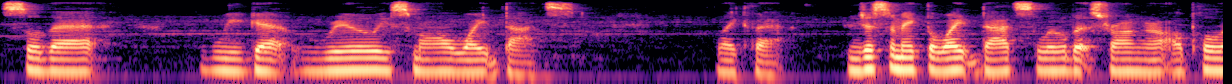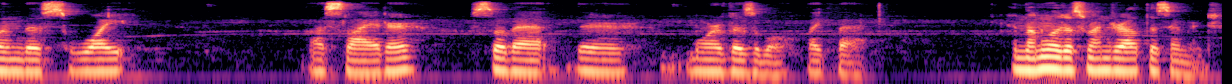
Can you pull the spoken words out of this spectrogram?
so that we get really small white dots like that. And just to make the white dots a little bit stronger, I'll pull in this white uh, slider so that they're more visible like that. And then we'll just render out this image.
